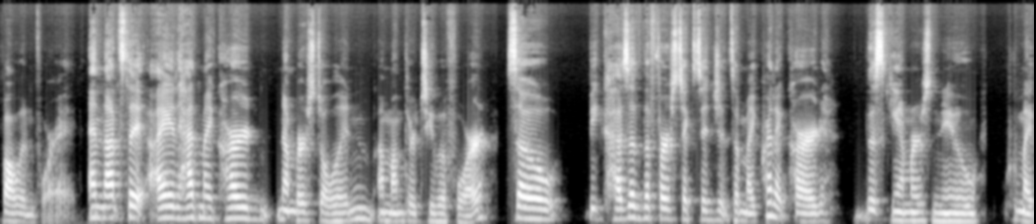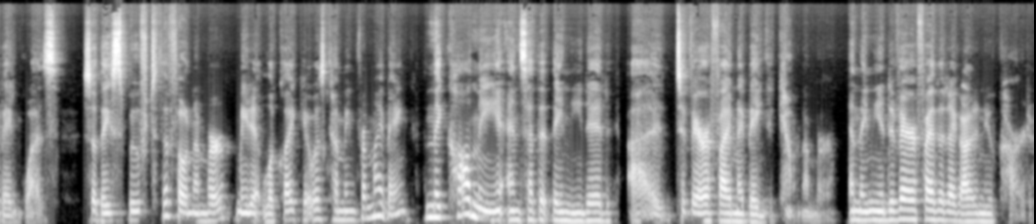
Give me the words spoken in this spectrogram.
fallen for it. And that's that I had had my card number stolen a month or two before. So because of the first six digits of my credit card, the scammers knew who my bank was. So they spoofed the phone number, made it look like it was coming from my bank, and they called me and said that they needed uh, to verify my bank account number and they needed to verify that I got a new card.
